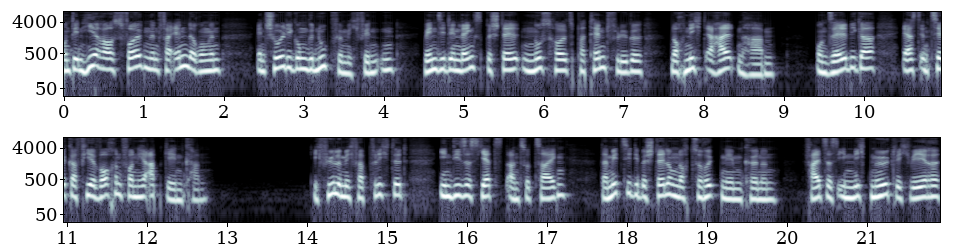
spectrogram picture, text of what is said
und den hieraus folgenden Veränderungen Entschuldigung genug für mich finden, wenn sie den längst bestellten Nussholz-Patentflügel noch nicht erhalten haben und selbiger erst in circa vier Wochen von hier abgehen kann. Ich fühle mich verpflichtet, Ihnen dieses jetzt anzuzeigen, damit Sie die Bestellung noch zurücknehmen können, falls es Ihnen nicht möglich wäre,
